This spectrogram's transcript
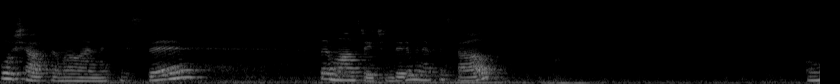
Boşalt tamamen nefesi. Ve mantra için derin bir nefes al. Om Namo Gurudev Namo Derin bir nefes al. Tut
